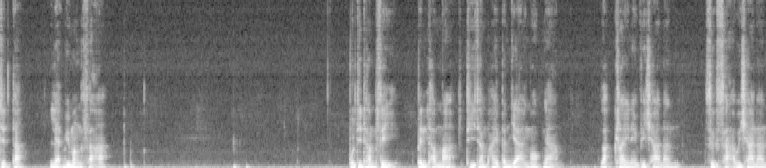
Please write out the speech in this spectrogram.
จิตตะ และวิมังสาพุทธิธรรม4เป็นธรรมะที่ทำให้ปัญญางอกงาม รักใคร่ในวิชานั้น ศึกษาวิชานั้น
